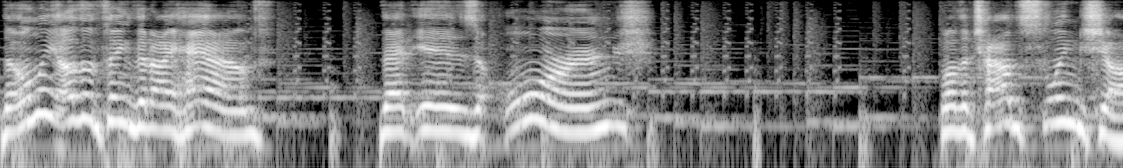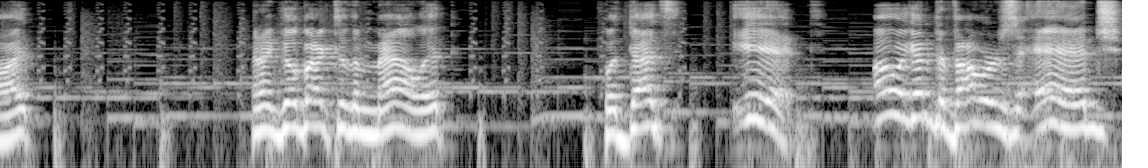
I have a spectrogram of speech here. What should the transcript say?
The only other thing that I have that is orange, well, the child slingshot, and I go back to the mallet, but that's it. Oh, I got a Devourer's Edge.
